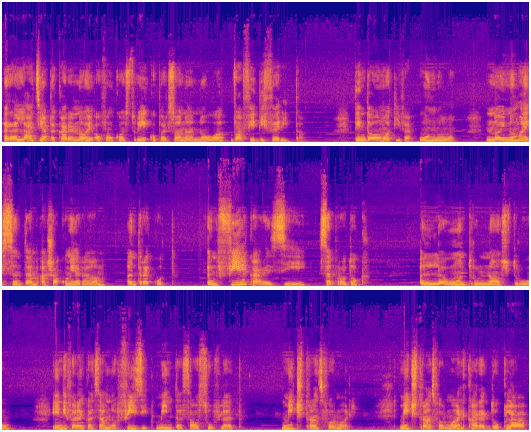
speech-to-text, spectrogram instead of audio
relația pe care noi o vom construi cu persoana nouă va fi diferită. Din două motive. Unu, noi nu mai suntem așa cum eram în trecut. În fiecare zi se produc în lăuntrul nostru, indiferent că înseamnă fizic, minte sau suflet, mici transformări. Mici transformări care duc la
